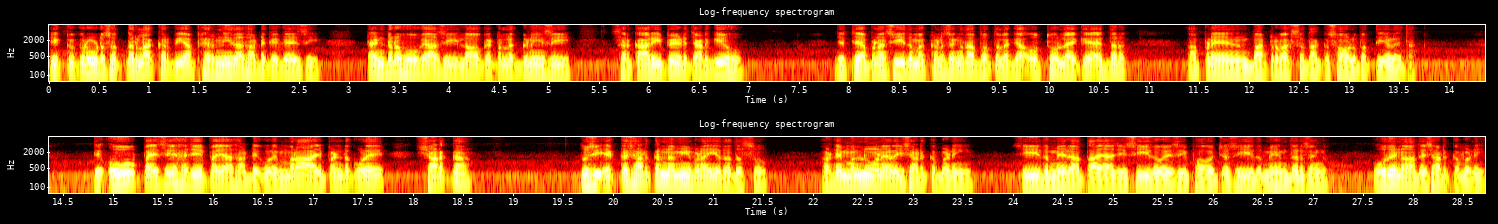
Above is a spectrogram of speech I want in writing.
1 ਕਰੋੜ 70 ਲੱਖ ਰੁਪਇਆ ਫਿਰਨੀ ਦਾ ਛੱਡ ਕੇ ਗਏ ਸੀ। ਟੈਂਡਰ ਹੋ ਗਿਆ ਸੀ ਲੌਕਟ ਲੱਗਣੀ ਸੀ ਸਰਕਾਰੀ ਭੇਡ ਚੜ ਗਈ ਉਹ। ਜਿੱਥੇ ਆਪਣਾ ਸ਼ਹੀਦ ਮੱਖਣ ਸਿੰਘ ਦਾ ਬੁੱਤ ਲੱਗਿਆ ਉੱਥੋਂ ਲੈ ਕੇ ਇੱਧਰ ਆਪਣੇ ਵਾਟਰ ਬਕਸ ਤੱਕ, ਸੌਲ ਪੱਤੀ ਵਾਲੇ ਤੱਕ। ਤੇ ਉਹ ਪੈਸੇ ਹਜੇ ਪਏ ਆ ਸਾਡੇ ਕੋਲੇ। ਮਹਾਰਾਜ ਪਿੰਡ ਕੋਲੇ ਸੜਕਾਂ ਤੁਸੀਂ ਇੱਕ ਸੜਕ ਨਵੀਂ ਬਣਾਈ ਆ ਤਾਂ ਦੱਸੋ। ਸਾਡੇ ਮੱਲੂਆਣੇ ਵਾਲੀ ਸੜਕ ਬਣੀ। ਸ਼ਹੀਦ ਮੇਰਾ ਤਾਇਆ ਜੀ ਸ਼ਹੀਦ ਹੋਏ ਸੀ ਫੌਜ ਚ, ਸ਼ਹੀਦ ਮਹਿੰਦਰ ਸਿੰਘ। ਉਹਦੇ ਨਾਂ ਤੇ ਸੜਕ ਬਣੀ।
